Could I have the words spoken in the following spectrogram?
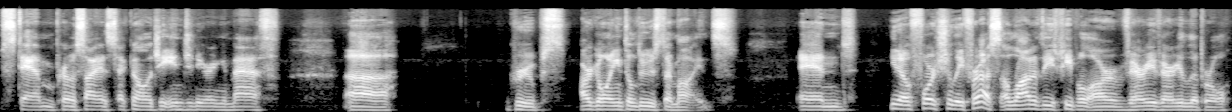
stem pro science technology engineering and math uh groups are going to lose their minds. And you know fortunately for us a lot of these people are very very liberal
